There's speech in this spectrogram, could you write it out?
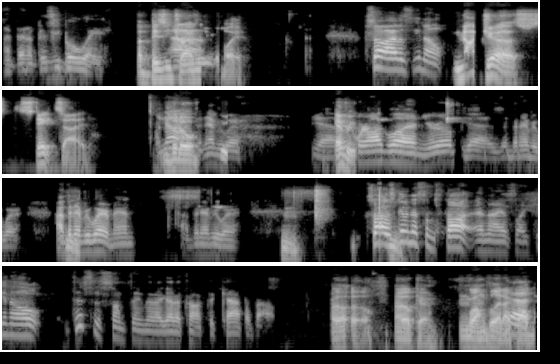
I've been a busy boy. a busy Ah. traveling boy, So I was, you know, not just stateside. no, But I've over- been everywhere. Yeah, Everywhere. Nicaragua and Europe. Yeah, I've been everywhere. I've been Hmm. everywhere, man. I've been everywhere. Hmm. So I was Hmm. giving this some thought, and I was like, you know, this is something that I got to talk to Cap about. Uh oh. Okay. Well, I'm glad I called back.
